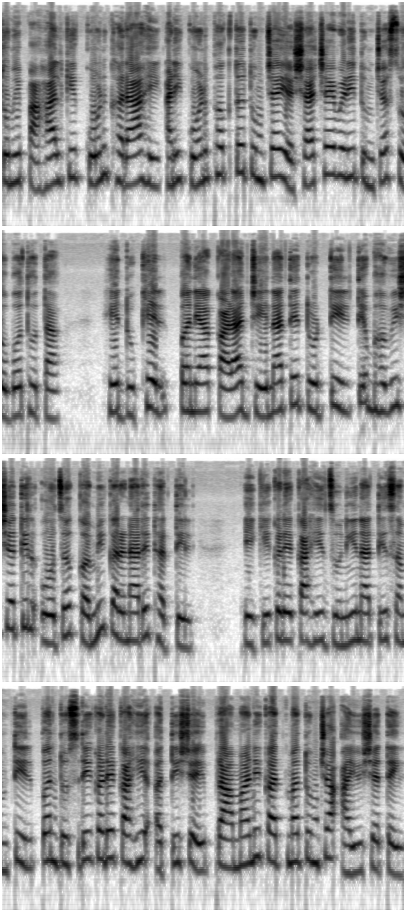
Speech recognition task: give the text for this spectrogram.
तुम्ही पाहाल की कोण खरा आहे आणि कोण फक्त तुमच्या यशाच्या वेळी तुमच्यासोबत होता. हे दुखेल पण या काळात जे नाते तुटतील ते भविष्यातील ओझं कमी करणारे ठरतील. एकीकडे काही जुनी नाती संपतील पण दुसरीकडे काही अतिशय प्रामाणिक आत्मा तुमच्या आयुष्यात येईल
